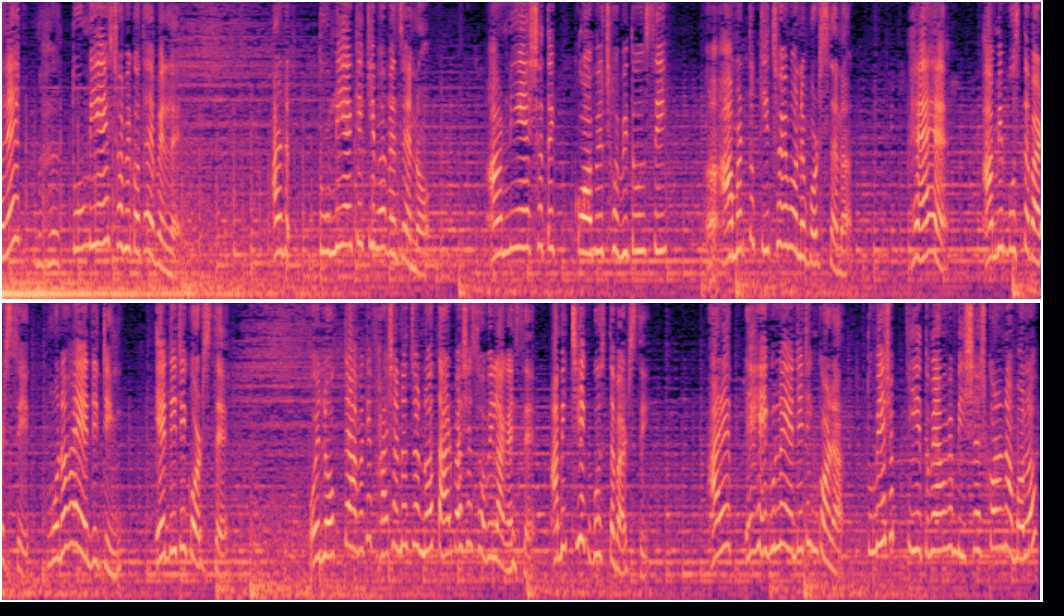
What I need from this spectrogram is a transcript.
আরে, তুমি এই ছবি কোথায় পেলে? আর তুমি একে কীভাবে চেনো? আমি এর সাথে কবে ছবি তুলছি? আমার তো কিছুই মনে পড়ছে না। হ্যাঁ হ্যাঁ আমি বুঝতে পারছি। মনে হয় এডিটিং। এডিটই করছে। ওই লোকটা আমাকে ফাঁসানোর জন্য তার পাশে ছবি লাগাইছে। আমি ঠিক বুঝতে পারছি। আরে, এগুলো এডিটিং করা। তুমি এসব কি? তুমি আমাকে বিশ্বাস করো না বলো।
